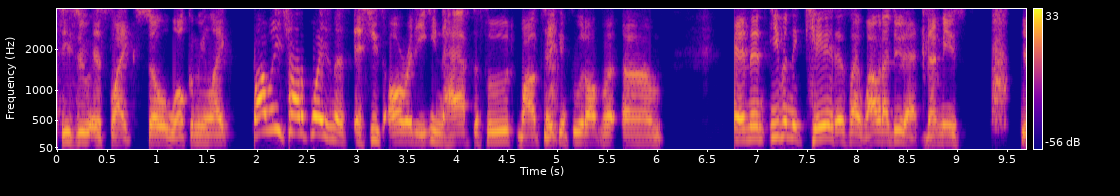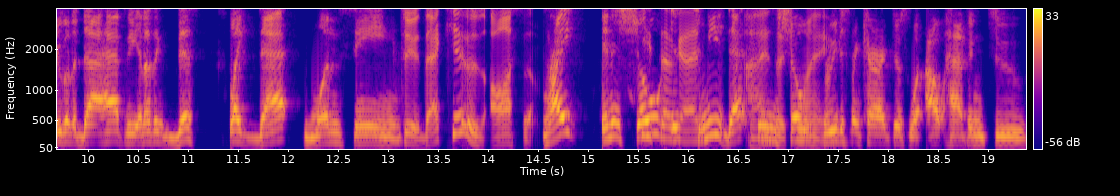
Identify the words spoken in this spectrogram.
Sisu is like so welcoming, like, why would he try to poison us? And she's already eating half the food while taking food off of um and then even the kid is like, why would I do that? That means you're gonna die happy. And I think this, like that one scene Dude, that kid is awesome. right? And it showed so it- to me that scene Izaac showed Wang. three different characters without having to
